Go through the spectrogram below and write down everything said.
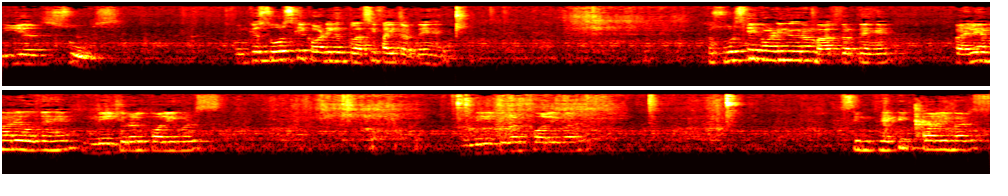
their source उनके सोर्स के अकॉर्डिंग हम क्लासिफाई करते हैं तो सोर्स के अकॉर्डिंग अगर हम बात करते हैं, पहले हमारे होते हैं natural polymers natural polymers synthetic polymers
